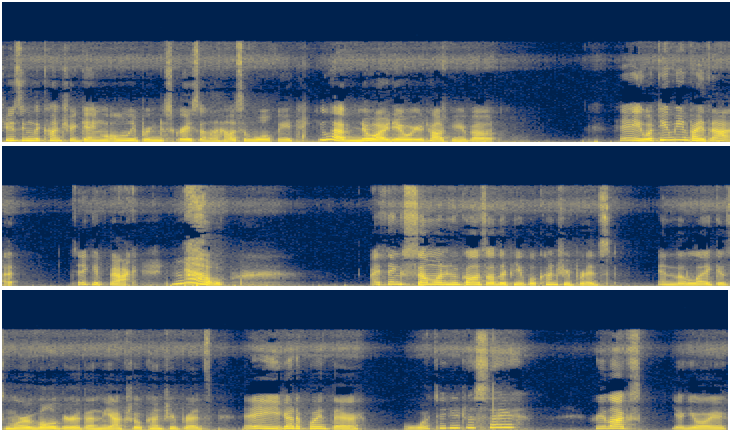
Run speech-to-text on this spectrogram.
Choosing the country gang will only bring disgrace on the House of Wolfie. You have no idea what you're talking about. Hey, what do you mean by that? Take it back. No! I think someone who calls other people country breds and the like is more vulgar than the actual country breds. Hey, you got a point there. What did you just say? Relax, Yayoi.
